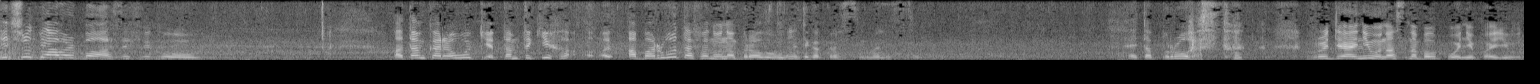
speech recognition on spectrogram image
It should be our bus if we go. А там караоке, там таких оборотов оно набрало. Смотрите, как красиво листья. Это просто. Вроде они у нас на балконе поют.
